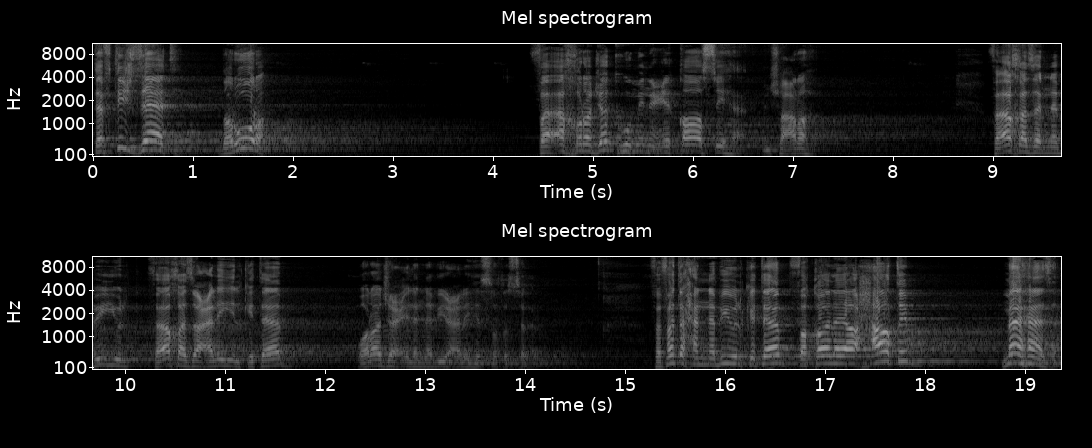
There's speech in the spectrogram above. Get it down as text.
تفتيش ذاتي ضرورة. فأخرجته من عقاصها من شعرها. فأخذ النبي فأخذ عليه الكتاب ورجع إلى النبي عليه الصلاة والسلام. ففتح النبي الكتاب فقال يا حاطب ما هذا؟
